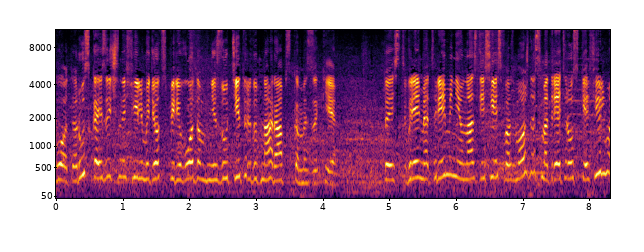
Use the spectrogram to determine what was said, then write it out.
Вот, русскоязычный фильм идет с переводом, внизу титры идут на арабском языке. То есть время от времени у нас здесь есть возможность смотреть русские фильмы,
